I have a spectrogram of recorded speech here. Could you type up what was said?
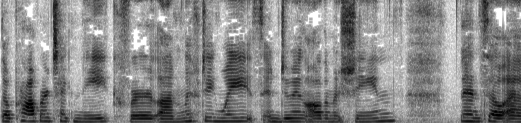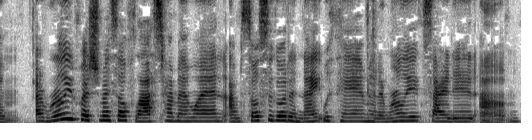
the proper technique for um, lifting weights and doing all the machines. And so um, I really pushed myself last time I went. I'm supposed to go tonight with him, and I'm really excited. Um,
